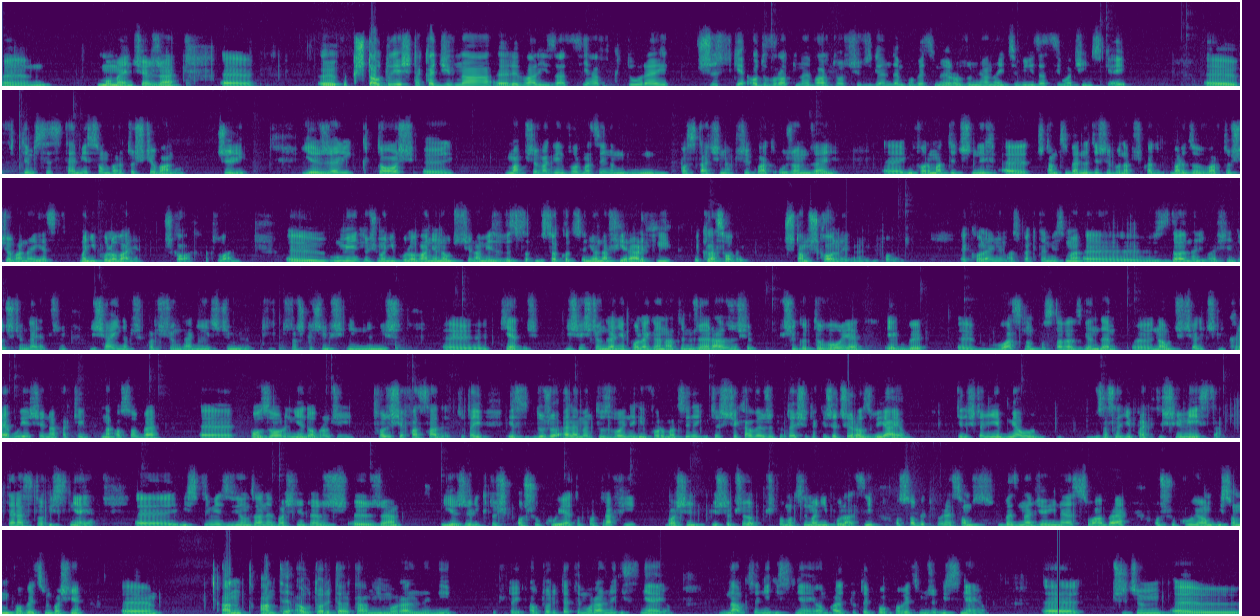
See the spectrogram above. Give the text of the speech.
momencie, że kształtuje się taka dziwna rywalizacja, w której wszystkie odwrotne wartości względem powiedzmy rozumianej cywilizacji łacińskiej e, w tym systemie są wartościowane. Czyli jeżeli ktoś e, ma przewagę informacyjną w postaci na przykład urządzeń e, informatycznych czy tam cybernetycznych, bo na przykład bardzo wartościowane jest manipulowanie w szkołach aktualnie. Y, umiejętność manipulowania nauczycielami jest wysoko ceniona w hierarchii klasowej. czy tam szkolnej wręcz bym powiedział. E, Kolejnym aspektem jest ma, e, zdolność właśnie do ściągania. Czym dzisiaj na przykład ściąganie jest czym, troszkę czymś innym niż e, kiedyś. Dzisiaj ściąganie polega na tym, że raz, że się przygotowuje jakby e, własną postawę względem e, nauczycieli, czyli kreuje się na takie, na osobę e, pozornie dobrą, czyli tworzy się fasadę. Tutaj jest dużo elementów z wojny informacyjnej i to jest ciekawe, że tutaj się takie rzeczy rozwijają. Kiedyś to nie miało w zasadzie praktycznie miejsca. Teraz to istnieje. E, I z tym jest związane właśnie też, e, że jeżeli ktoś oszukuje, to potrafi właśnie jeszcze przy, przy pomocy manipulacji osoby, które są beznadziejne, słabe, oszukują i są powiedzmy właśnie e, antyautorytetami moralnymi. Tutaj autorytety moralne istnieją. W nauce nie istnieją, ale tutaj po, powiedzmy, że istnieją. E, przy czym e,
